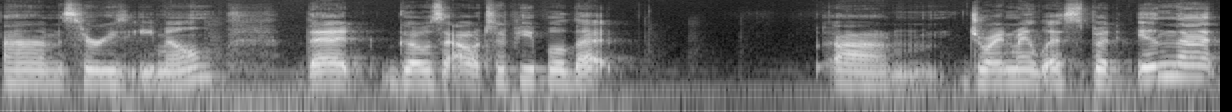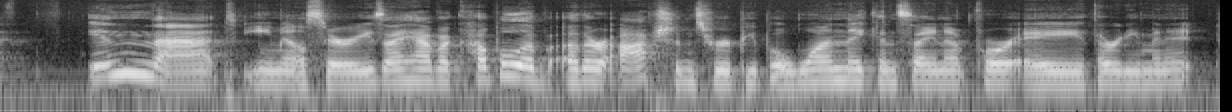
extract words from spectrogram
um, series email that goes out to people that um, join my list, but in that in that email series, I have a couple of other options for people. One, they can sign up for a 30 minute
